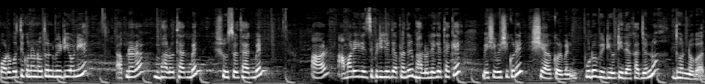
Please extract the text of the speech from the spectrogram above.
পরবর্তী কোনো নতুন ভিডিও নিয়ে। আপনারা ভালো থাকবেন, সুস্থ থাকবেন। আর আমার এই রেসিপিটি যদি আপনাদের ভালো লেগে থাকে, বেশি বেশি করে শেয়ার করবেন। পুরো ভিডিওটি দেখার জন্য ধন্যবাদ।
